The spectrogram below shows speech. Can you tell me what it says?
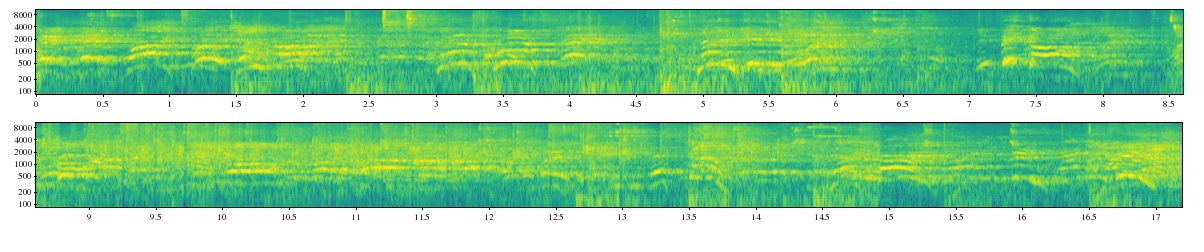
Right, right, there you go. Push, push. Danny, get it. Bingo. Let's go. Let's go. 93, 93.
